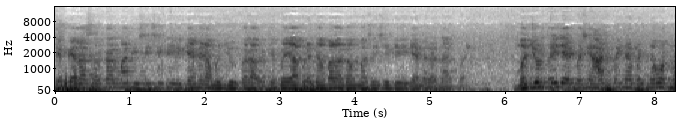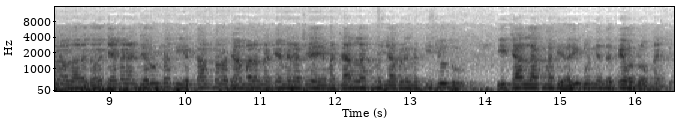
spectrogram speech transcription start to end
કે પહેલા સરકારમાંથી સીસીટીવી કેમેરા મંજૂર કરાવે કે ભાઈ આપણે જાંબાળા ગામમાં સીસીટીવી કેમેરા નાખવા મંજૂર થઈ જાય પછી આઠ મહિના પછી નવો ઠરાવ લાવે હવે કેમેરાની જરૂર નથી. એક કામ કરો, જાંબાળાના કેમેરા છે, એમાં ચાર લાખનું જે આપણે નક્કી થયું હતું એ ચાર લાખમાંથી હરિપુરની અંદર પેવર બ્લોક નાખ્યો.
